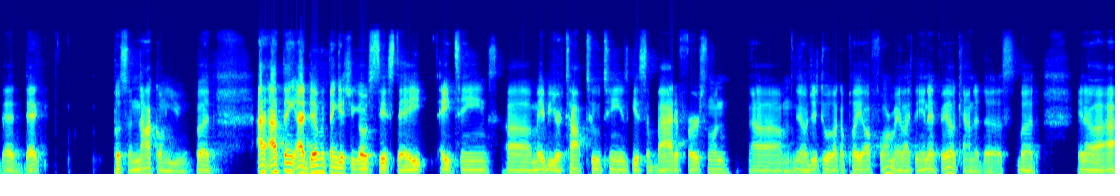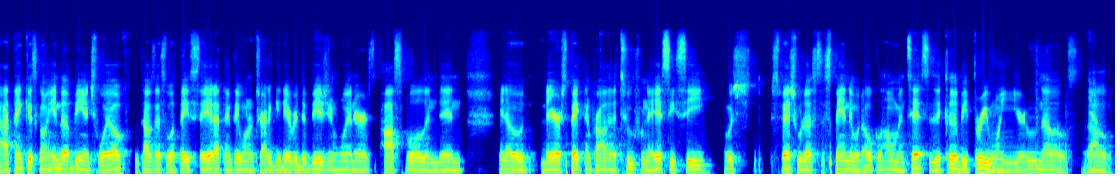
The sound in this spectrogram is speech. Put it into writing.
that that puts a knock on you. But I, I, think I definitely think it should go six to eight, eight teams. Uh, maybe your top two teams gets a bye the first one. Um, you know, just do it like a playoff format, like the NFL kind of does. But you know, I, I think it's going to end up being 12 because that's what they said. I think they want to try to get every division winner as possible. And then, you know, they're expecting probably two from the SEC, which, especially with us expanding with Oklahoma and Texas, it could be three one year. Who knows? Yeah. So,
